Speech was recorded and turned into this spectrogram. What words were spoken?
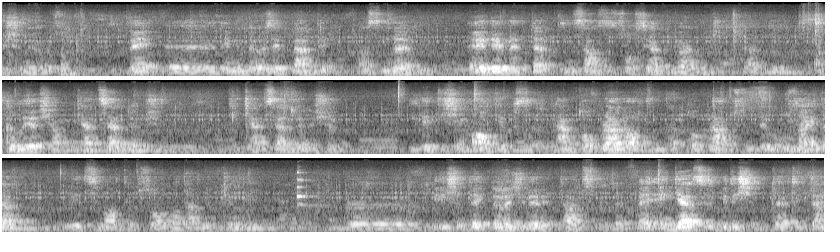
düşünüyoruz. Ve e, demin de özetlendi. Aslında E-Devlet'ten insansız sosyal güvenlik dendi. Akıllı yaşam, kentsel dönüşüm. Ki kentsel dönüşüm iletişim altyapısı hem toprağın altında, toprağın üstünde ve uzayda iletişim altyapısı olmadan mümkün değil. Ee, bilişim teknolojileri tartışılacak ve engelsiz bilişim gerçekten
